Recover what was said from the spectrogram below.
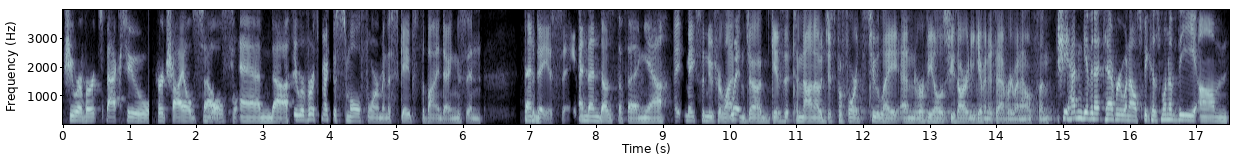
she reverts back to her child Small self, fo- and uh, She reverts back to small form and escapes the bindings, and the then day is saved. and then does the thing. Yeah, It makes the neutralizing jug, gives it to Nano just before it's too late, and reveals she's already given it to everyone else. And she hadn't given it to everyone else because one of the um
